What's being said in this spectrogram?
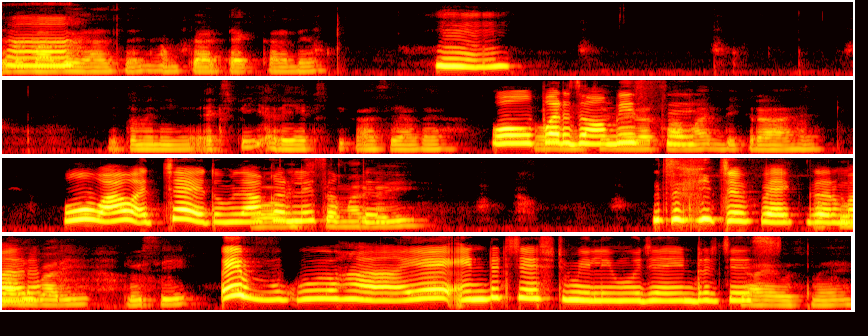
चलो हाँ। भागो यहाँ से हम पे अटैक कर दे। हम्म ये तो मैंने एक्सपी अरे एक्सपी कहाँ से आ गया? वो ऊपर जॉम्बीज से। सामान दिख रहा है। ओ वाह अच्छा है तुम ला तो कर ले सकते उसे नीचे फेंक कर मारा। बारी लूसी ए हाँ ये एंडर चेस्ट मिली मुझे एंडर चेस्ट क्या है उसमें?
